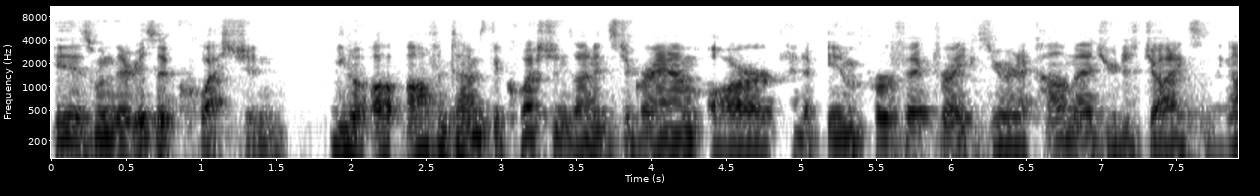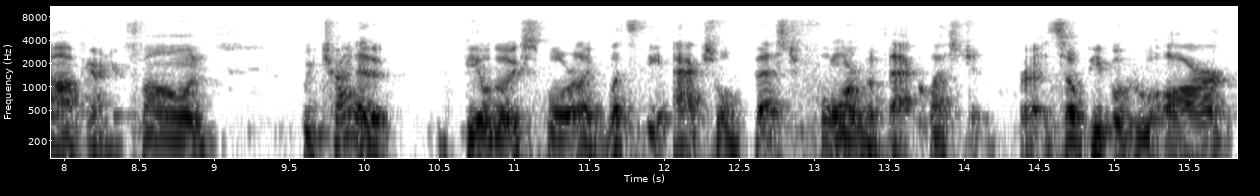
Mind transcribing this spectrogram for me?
is when there is a question, you know, oftentimes the questions on Instagram are kind of imperfect, right? Because you're in a comment, you're just jotting something off, you're on your phone. We try to be able to explore like what's the actual best form of that question, right? So people who are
